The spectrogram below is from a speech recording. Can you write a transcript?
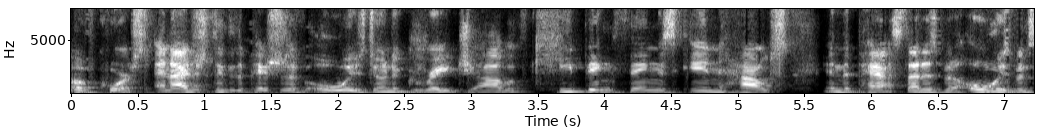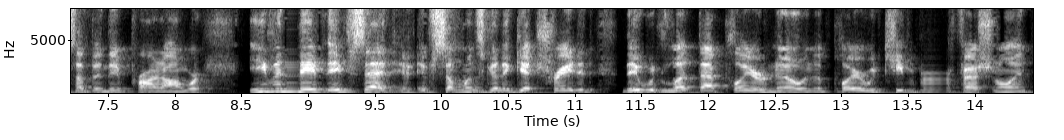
Of course. And I just think that the Pacers have always done a great job of keeping things in house in the past. That has been always been something they've on where even they've, they've said if, if someone's going to get traded, they would let that player know and the player would keep it professional. And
